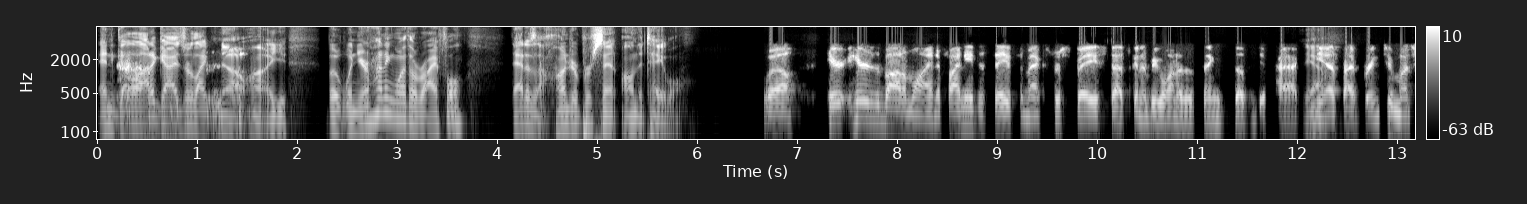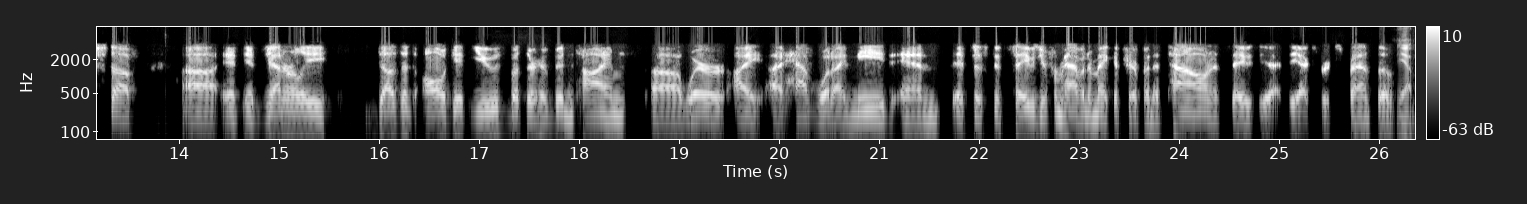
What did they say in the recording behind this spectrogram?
And a lot of guys are like, no, huh? You- But when you're hunting with a rifle, that is 100% on the table. Well, here here's the bottom line. If I need to save some extra space, that's going to be one of the things that doesn't get packed. Yeah. yes, I bring too much stuff. Uh, it, it generally doesn't all get used, but there have been times uh, where I, I have what I need, and it just it saves you from having to make a trip into town. It saves you the extra expense of Yep.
